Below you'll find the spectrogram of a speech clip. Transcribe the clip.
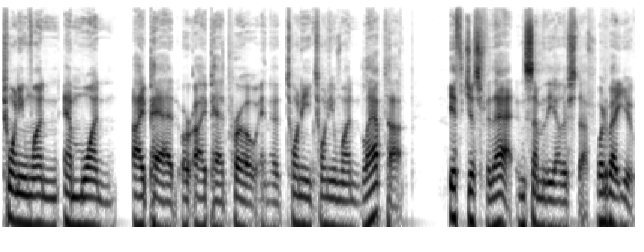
21 M1 iPad or iPad Pro and a 2021 laptop, if just for that and some of the other stuff. What about you?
